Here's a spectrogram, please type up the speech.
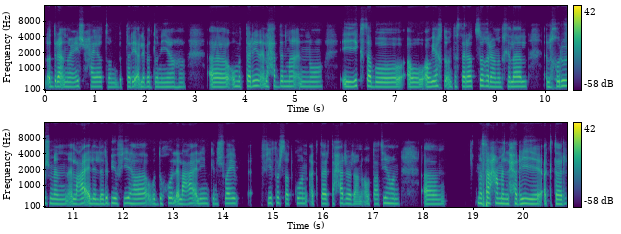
القدرة إنه يعيشوا حياتهم بالطريقة اللي بدُّن إياها، آآ ومضطرين إلى حدٍ ما إنه يكسبوا أو أو ياخدوا انتصارات صغرى من خلال الخروج من العائلة اللي ربيوا فيها والدخول إلى عائلة يمكن شوي في فرصة تكون أكتر تحرُّرًا أو تعطيهم مساحة من الحرية أكتر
